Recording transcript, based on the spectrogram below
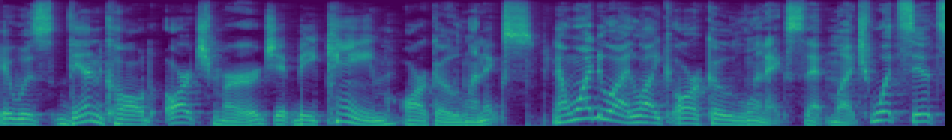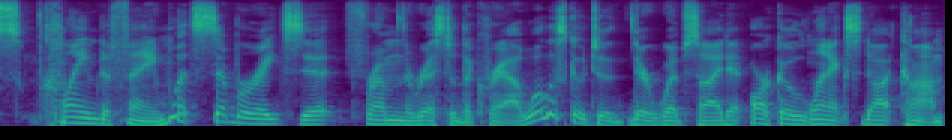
It was then called ArchMerge. It became Arco Linux. Now, why do I like Arco Linux that much? What's its claim to fame? What separates it from the rest of the crowd? Well, let's go to their website at arcolinux.com.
